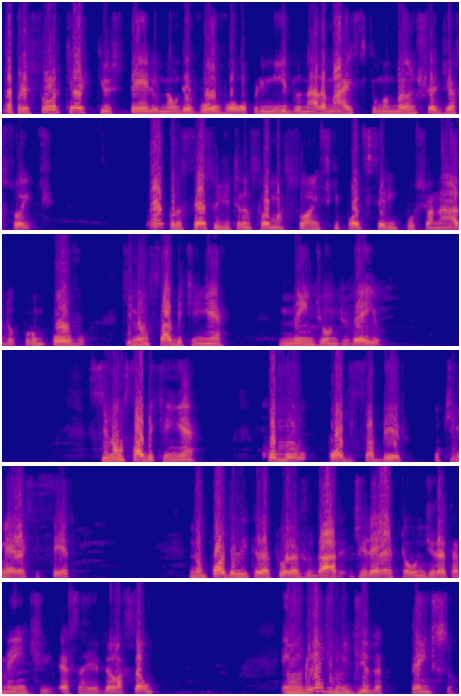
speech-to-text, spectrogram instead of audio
O opressor quer que o espelho não devolva ao oprimido nada mais que uma mancha de açoite. Qual processo de transformações que pode ser impulsionado por um povo que não sabe quem é, nem de onde veio? Se não sabe quem é, como pode saber o que merece ser? Não pode a literatura ajudar, direta ou indiretamente, essa revelação? Em grande medida, penso,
